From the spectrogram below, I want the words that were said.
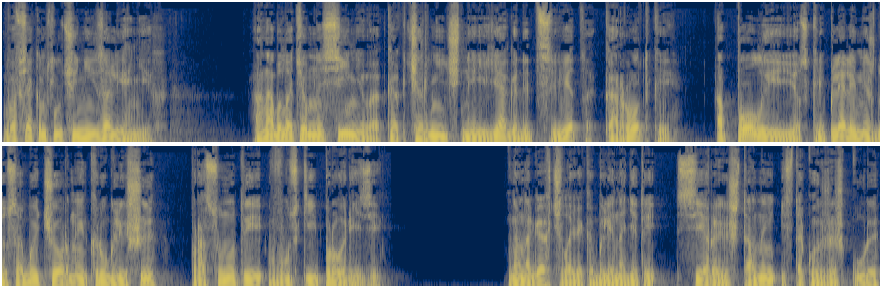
во всяком случае не из оленьих. Она была темно-синего, как черничные ягоды цвета, короткой, а полы ее скрепляли между собой черные кругляши, просунутые в узкие прорези. На ногах человека были надеты серые штаны из такой же шкуры,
